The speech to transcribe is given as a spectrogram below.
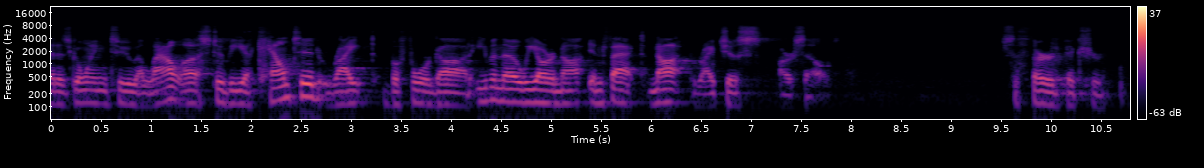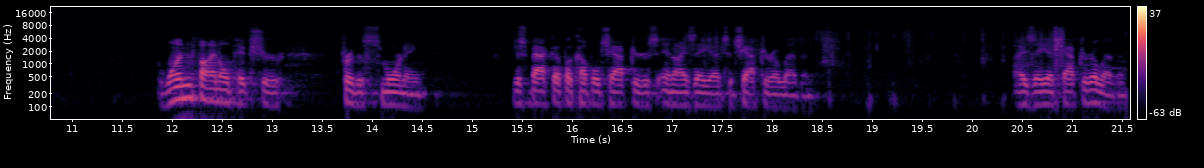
that is going to allow us to be accounted right before God, even though we are not, in fact, not righteous ourselves. It's the third picture. One final picture for this morning. Just back up a couple chapters in Isaiah to chapter 11. Isaiah chapter 11.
